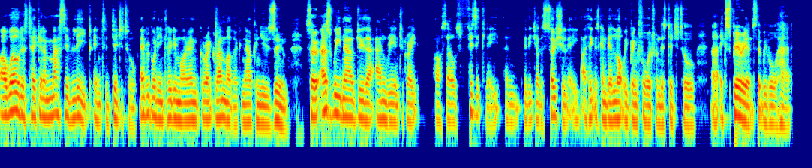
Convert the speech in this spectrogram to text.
our world has taken a massive leap into digital. Everybody, including my own great grandmother, now can use Zoom. So as we now do that and reintegrate ourselves physically and with each other socially, I think there's going to be a lot we bring forward from this digital uh, experience that we've all had.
